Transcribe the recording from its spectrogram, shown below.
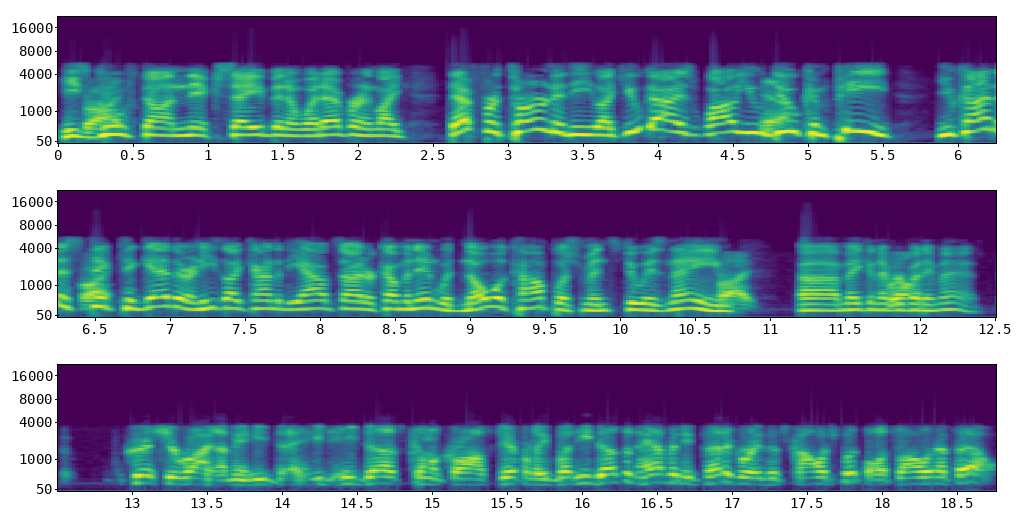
he's right. goofed on Nick Saban and whatever. And, like, that fraternity, like, you guys, while you yeah. do compete – you kind of stick right. together, and he's like kind of the outsider coming in with no accomplishments to his name, right. uh, making everybody well, mad. Chris, you're right. I mean, he, he he does come across differently, but he doesn't have any pedigree that's college football. It's all NFL.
